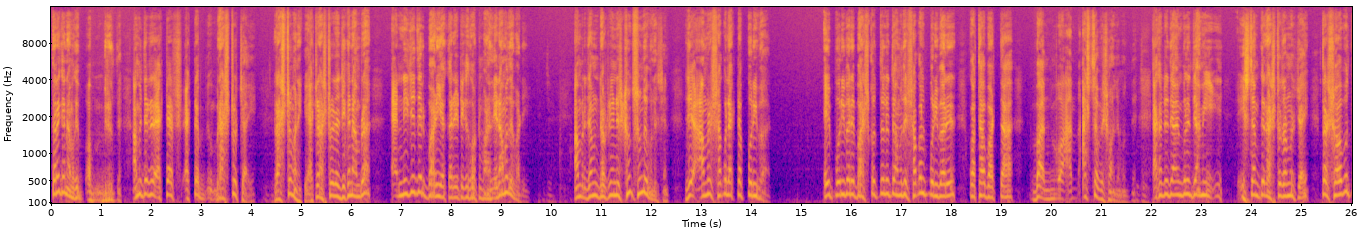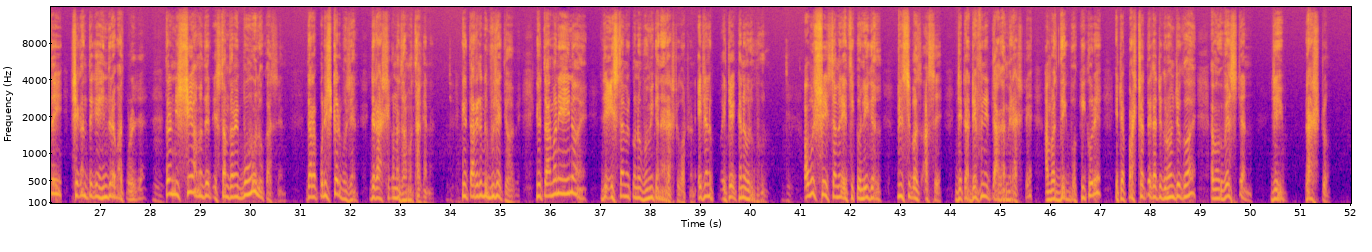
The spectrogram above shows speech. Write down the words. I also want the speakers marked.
Speaker 1: তারা কেন আমাকে বিরুদ্ধে? আমি তো একটা একটা রাষ্ট্র চাই। রাষ্ট্র মানে কি? একটা রাষ্ট্র চাই যেখানে আমরা নিজেদের বাড়ি আকারে এটাকে গঠন বানাই। এটা আমাদের বাড়ি। আমরা যেমন ডক্টর খুব সুন্দর বলেছেন যে আমরা সকল একটা পরিবার। এই পরিবারে বাস করতে হলে তো আমাদের সকল পরিবারের কথাবার্তা বা আসতে হবে সমাজের মধ্যে। এখন যদি আমি বলি যে আমি ইসলামকে রাষ্ট্রধর্ম চাই তার স্বভাবতেই সেখান থেকে হিন্দুরা বাদ পড়ে যায়। তারা নিশ্চয়ই আমাদের ইসলাম ধর্মের বহু লোক আছেন যারা পরিষ্কার বোঝেন যে রাষ্ট্রে কোনো ধর্ম থাকে না। কিন্তু তারা কিন্তু বুঝাইতে হবে। কিন্তু তার মানে এই নয় যে ইসলামের কোনো ভূমিকা নেই রাষ্ট্র গঠন। এটা এটা এখানে হলো ভুল। অবশ্যই ইসলামের এথিকো লিগাল প্রিন্সিপালস আছে যেটা ডেফিনেটলি আগামী রাষ্ট্রে আমরা দেখব কি করে এটা পাশ্চাত্যের কাছে গ্রহণযোগ্য হয় এবং ওয়েস্টার্ন যে রাষ্ট্র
